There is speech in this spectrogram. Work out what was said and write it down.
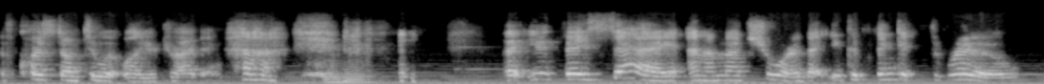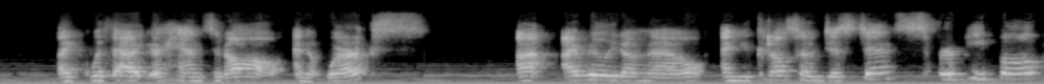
Of course, don't do it while you're driving. mm-hmm. But you, they say, and I'm not sure, that you could think it through, like without your hands at all, and it works. Uh, I really don't know. And you could also distance for people,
